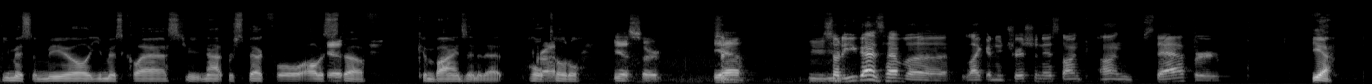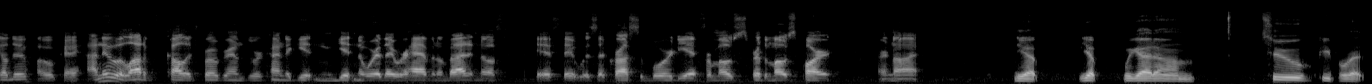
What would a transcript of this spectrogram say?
You miss a meal, you miss class, you're not respectful. All this Yeah. stuff combines into that whole Right. total. yes, sir. So- yeah. Mhm. So, do you guys have a like a nutritionist on on staff, or Yeah. y'all do? Oh, okay, I knew a lot of college programs were kind of getting getting to where they were having them, but I didn't know if if it was across the board yet for most for the most part or not. Yep, yep. We got um two people that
